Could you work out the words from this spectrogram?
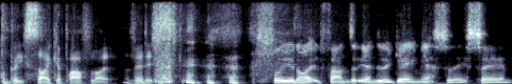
complete psychopath like Vidic next to him. saw United fans at the end of the game yesterday saying,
